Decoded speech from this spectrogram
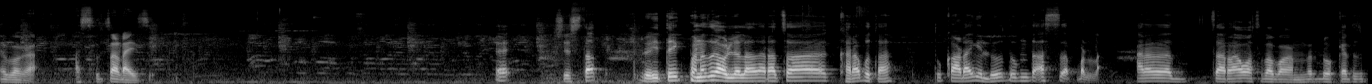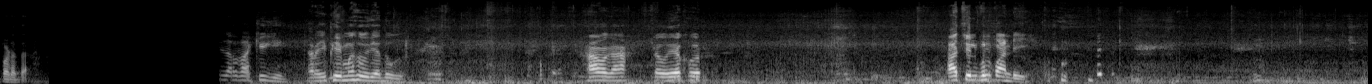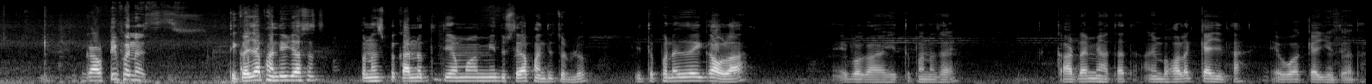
हे बघा असं चढायचं ए, शिस्तात तर इथं एक फणस गावलेला जराचा खराब होता. तो काढा गेलो तो म्हणतो असा पडला. अरे चरा वाचला बघा नंतर डोक्यातच पडता. जरा राखीव घे अरे फेमस होऊ द्या दोघं. हा बघा टवळ्याखोर हा चुलबुल पांडे. गावठी फणस. तिकडच्या फांदीवर जास्त फणस पिकांना होतं त्यामुळे मी दुसऱ्या फांदी चढलो. इथं फणस एक गावला. हे बघा इथं फणस आहे. काढला मी हातात आणि भावाला कॅच दिला. हे बघा कॅच घेतोय आता.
